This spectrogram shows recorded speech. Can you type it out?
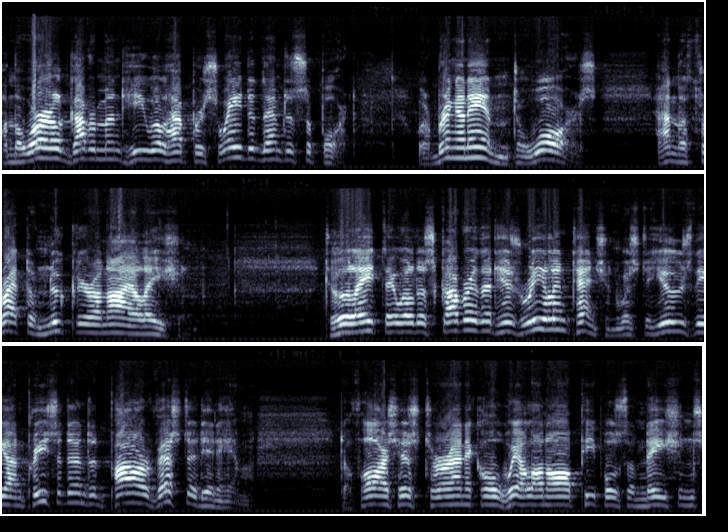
and the world government he will have persuaded them to support will bring an end to wars and the threat of nuclear annihilation. Too late they will discover that his real intention was to use the unprecedented power vested in him to force his tyrannical will on all peoples and nations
